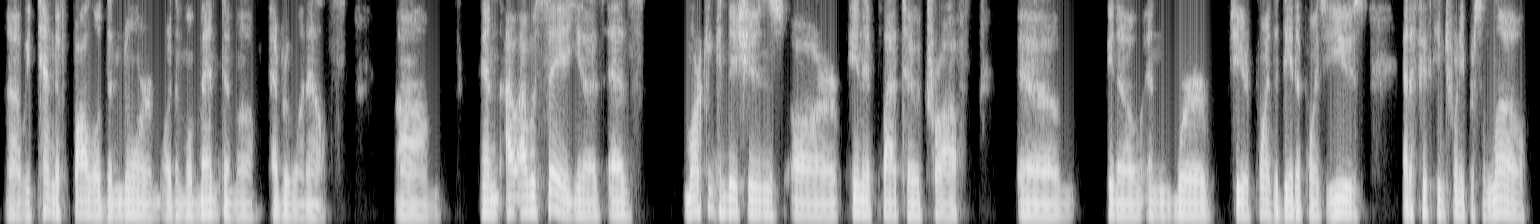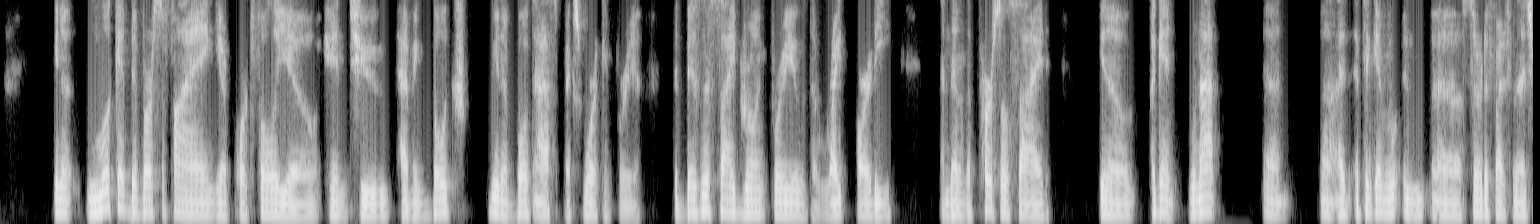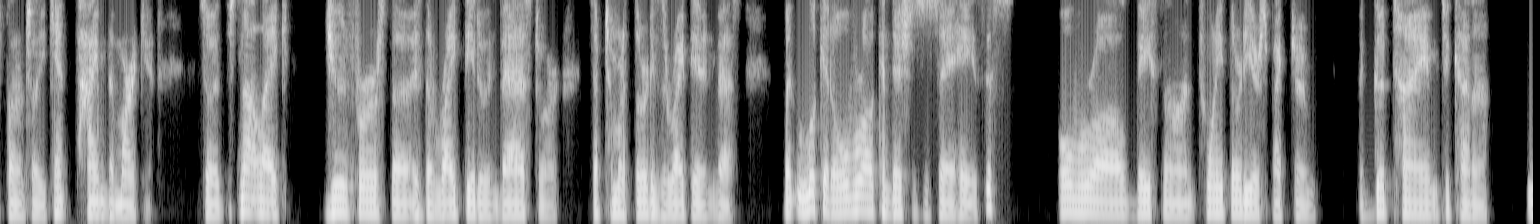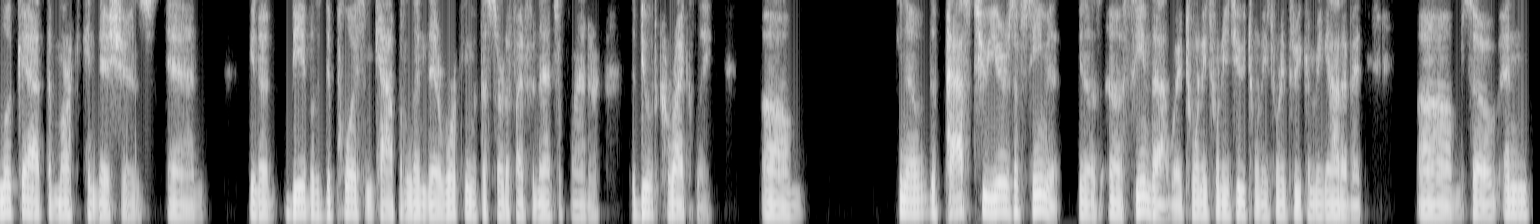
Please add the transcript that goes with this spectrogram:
Uh, we tend to follow the norm or the momentum of everyone else. Um, and I, I, would say, you know, as, as market conditions are in a plateau trough, um, you know, and we're to your point, the data points you used, at a 15, 20% low, you know, look at diversifying your portfolio into having both, you know, both aspects working for you. The business side growing for you with the right party. And then on the personal side, you know, again, we're not uh, I, I, think everyone uh, certified financial planner tell you can't time the market. So it's not like June 1st uh, is the right day to invest or September 30th is the right day to invest. But look at overall conditions to say, hey, is this overall based on 20, 30 year spectrum a good time to kind of look at the market conditions and you know be able to deploy some capital in there working with a certified financial planner to do it correctly. Um, you know the past two years have seen it you know uh, seen that way 2022 2023 coming out of it. Um, so and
